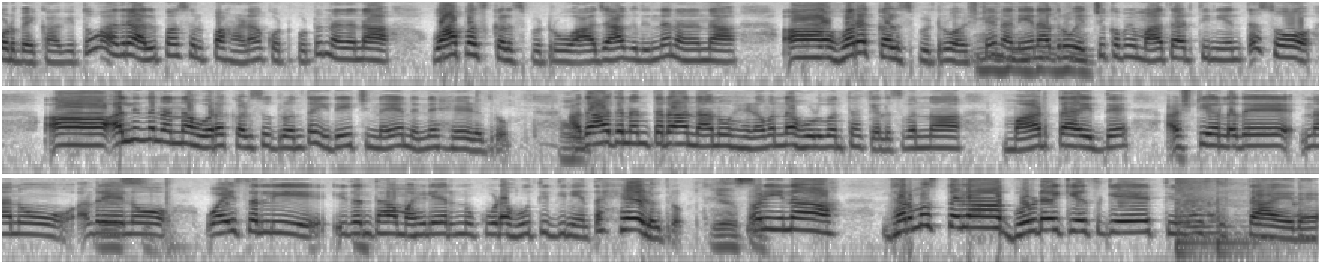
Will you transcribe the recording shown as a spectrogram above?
ಕೊಡಬೇಕಾಗಿತ್ತು. ಆದರೆ ಅಲ್ಪ ಸ್ವಲ್ಪ ಹಣ ಕೊಟ್ಬಿಟ್ಟು ನನ್ನನ್ನ ವಾಪಸ್ ಕಳಿಸ್ಬಿಟ್ರು. ಆ ಜಾಗದಿಂದ ನನ್ನನ್ನ ಹೊರಗೆ ಕಳಿಸ್ಬಿಟ್ರು ಅಷ್ಟೇ. ನಾನು ಏನಾದರೂ ಹೆಚ್ಚು ಕಮ್ಮಿ ಮಾತಾಡ್ತೀನಿ ಅಂತ ಸೊ ಅಲ್ಲಿಂದ ನನ್ನ ಹೊರಗೆ ಕಳಿಸಿದ್ರು ಅಂತ ಇದೇ ಚಿನ್ನಯ್ಯ ನಿನ್ನೆ ಹೇಳಿದ್ರು. ಅದಾದ ನಂತರ ನಾನು ಹೆಣವನ್ನ ಹುಳುವಂತಹ ಕೆಲಸವನ್ನ ಮಾಡ್ತಾ ಇದ್ದೆ. ಅಷ್ಟೇ ಅಲ್ಲದೆ ನಾನು ಅಂದ್ರೆ ಏನು ವಯಸ್ಸಲ್ಲಿ ಇದಂತಹ ಮಹಿಳೆಯರನ್ನು ಕೂಡ ಹೂತಿದ್ದೀನಿ ಅಂತ ಹೇಳಿದ್ರು. ನೋಡಿ ಇನ್ನ ಧರ್ಮಸ್ಥಳ ಬೋರ್ಡೆ ಕೇಸ್ಗೆ ತಿರುವು ಸಿಗ್ತಾ ಇದೆ.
